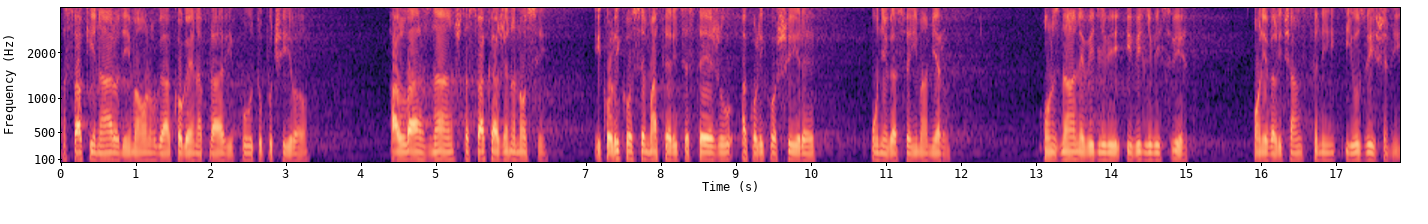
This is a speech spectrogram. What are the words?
a svaki narod ima onoga koga je na pravi put upućivao. Allah zna šta svaka žena nosi i koliko se materice stežu, a koliko šire, u njega sve ima mjeru. On zna nevidljivi i vidljivi svijet. On je veličanstveni i uzvišeni.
